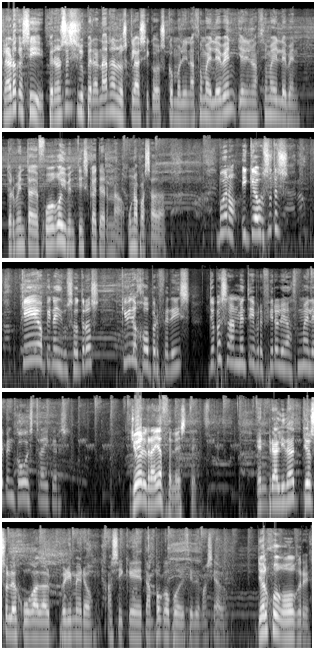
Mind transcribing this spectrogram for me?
Claro que sí, pero no sé si superarán a los clásicos, como el Inazuma Eleven y el Inazuma Eleven, Tormenta de Fuego y Ventisca Eterna, una pasada. Bueno, ¿y que vosotros qué opináis vosotros? ¿Qué videojuego preferís? Yo personalmente prefiero el Inazuma Eleven Go Strikers. Yo el rayo celeste. En realidad yo solo he jugado al primero, así que tampoco puedo decir demasiado. Yo el juego Ogre.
